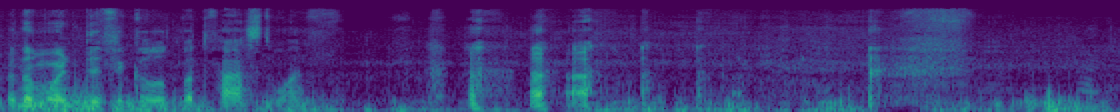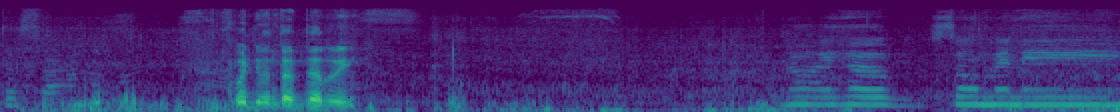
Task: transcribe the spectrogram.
Or the more difficult but fast one? Pwede mo tadari. No, I have so many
